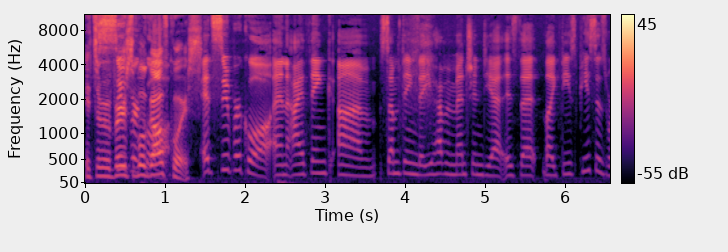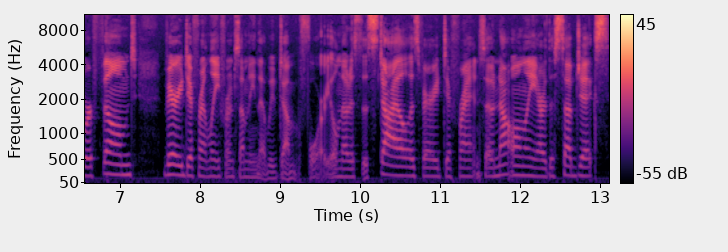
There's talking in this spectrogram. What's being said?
It's a reversible cool. golf course. It's super cool. And I think um, something that you haven't mentioned yet is that like these pieces were filmed very differently from something that we've done before. You'll notice the style is very different. So not only are the subjects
